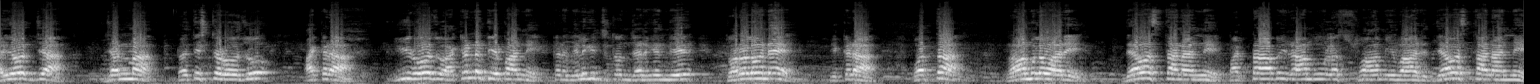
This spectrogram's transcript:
అయోధ్య జన్మ ప్రతిష్ట రోజు. అక్కడ ఈ రోజు అఖండ దీపాన్ని ఇక్కడ వెలిగించడం జరిగింది. త్వరలోనే ఇక్కడ కొత్త రాముల వారి దేవస్థానాన్ని పట్టాభిరాముల స్వామి వారి దేవస్థానాన్ని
